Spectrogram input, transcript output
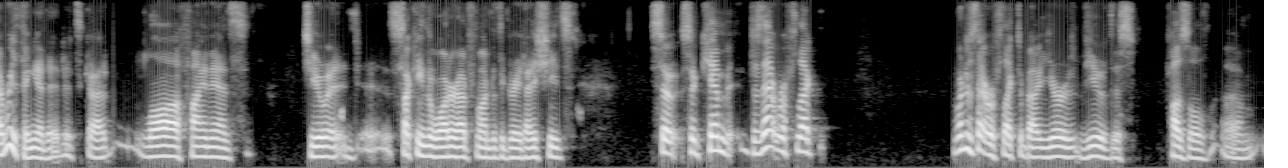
everything in it. It's got law, finance, geo, sucking the water out from under the great ice sheets so, so Kim, does that reflect? What does that reflect about your view of this puzzle? Um,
